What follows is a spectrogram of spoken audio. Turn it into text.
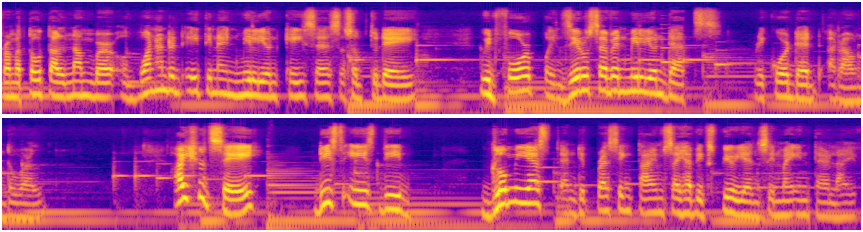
from a total number of 189 million cases as of today, with 4.07 million deaths recorded around the world. I should say, this is the gloomiest and depressing times I have experienced in my entire life.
